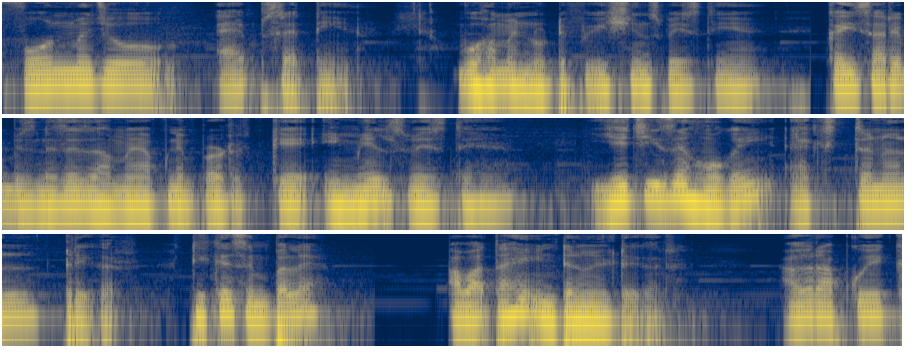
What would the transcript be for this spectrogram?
फ़ोन में जो ऐप्स रहती हैं, वो हमें नोटिफिकेशंस भेजती हैं। कई सारे बिजनेसेस हमें अपने प्रोडक्ट के ईमेल्स भेजते हैं। ये चीज़ें हो गई एक्सटर्नल ट्रिगर ठीक है सिंपल है? अब आता है इंटरनल ट्रिगर अगर आपको एक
